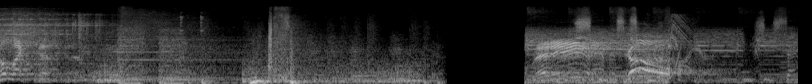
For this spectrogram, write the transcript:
selection. Ready, Samus go! She sent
